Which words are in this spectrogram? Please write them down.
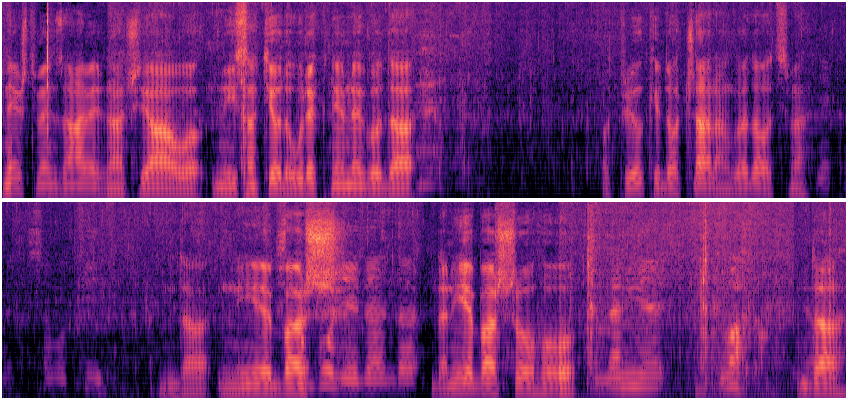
Nešto meni zamjer, znači ja ovo nisam htio da ureknem, nego da otprilike dočaram gledalcima Neka, neka, samo ti. Da nije baš, bolje da, da, da nije baš ovo, da nije lako. da,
